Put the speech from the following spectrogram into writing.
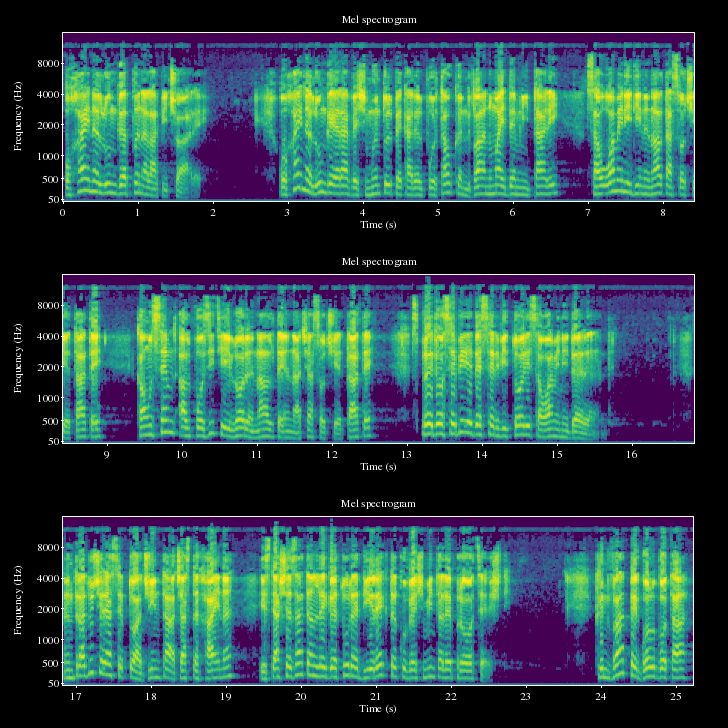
o haină lungă până la picioare. O haină lungă era veșmântul pe care îl purtau cândva numai demnitarii sau oamenii din înalta societate, ca un semn al poziției lor înalte în acea societate, spre deosebire de servitorii sau oamenii de rând. În traducerea Septuaginta, această haină este așezată în legătură directă cu veșmintele preoțești. Cândva pe Golgota,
